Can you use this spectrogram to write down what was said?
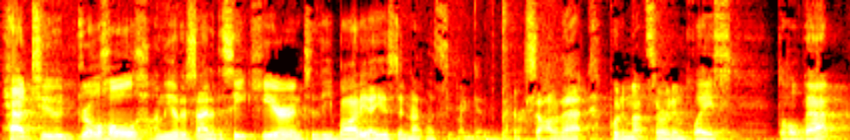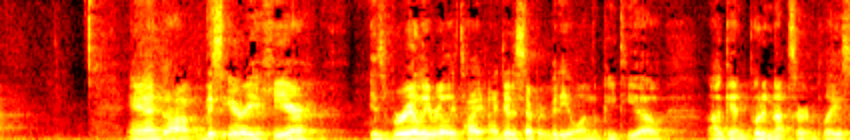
had to drill a hole on the other side of the seat here into the body. I used a nut, let's see if I can get a better shot of that. Put a nut in place to hold that. And uh, this area here is really, really tight. I did a separate video on the PTO. Again, put a nut cert in place.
